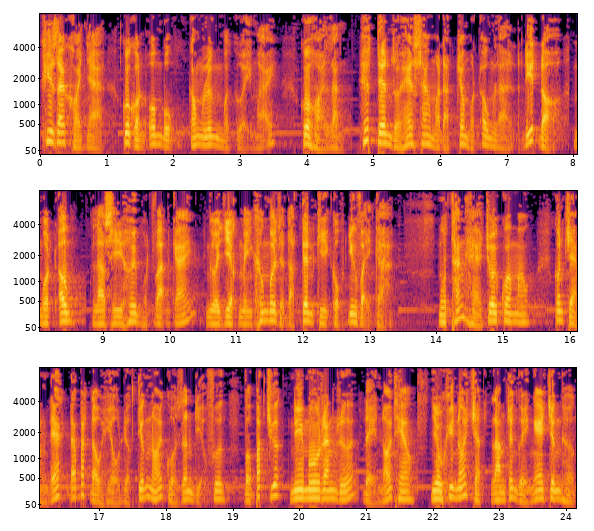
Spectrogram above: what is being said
Khi ra khỏi nhà Cô còn ôm bụng, cong lưng mà cười mãi. Cô hỏi rằng, Hết tên rồi hay sao mà đặt cho một ông là đít đỏ? Một ông là gì hơi một vạn cái? Người Việt mình không bao giờ đặt tên kỳ cục như vậy cả. Một tháng hè trôi qua mau, Con chàng đét đã bắt đầu hiểu được tiếng nói của dân địa phương Và bắt trước Nemo răng rứa để nói theo. Nhiều khi nói chặt làm cho người nghe chân hưởng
